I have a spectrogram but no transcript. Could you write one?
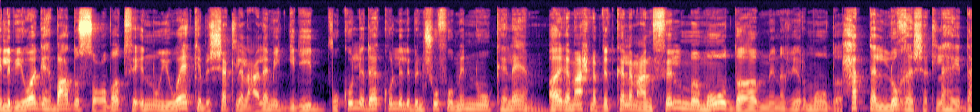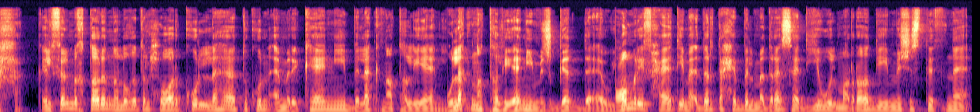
اللي بيواجه بعض الصعوبات في إنه يواكب الشكل العالمي الجديد. وكل ده كل اللي بنشوفه منه كلام. آه يا جماعة إحنا بنتكلم عن فيلم موضة من غير موضة. حتى اللغة شكلها يضحك. الفيلم اختار إن لغة الحوار كلها تكون أمريكاني بلكنة طلياني ولكنة طلياني مش جد قوي. عمري في حياتي ما قدرت أحب المدرسة دي والمرة دي مش استثناء.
